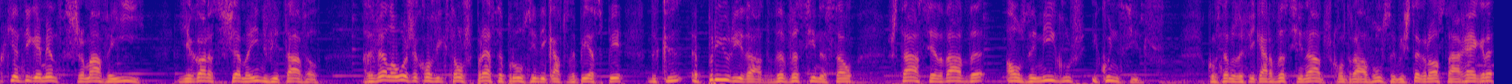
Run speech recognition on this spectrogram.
que antigamente se chamava I e agora se chama Inevitável revela hoje a convicção expressa por um sindicato da PSP de que a prioridade da vacinação está a ser dada aos amigos e conhecidos. Começamos a ficar vacinados contra a avulsa vista grossa à regra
